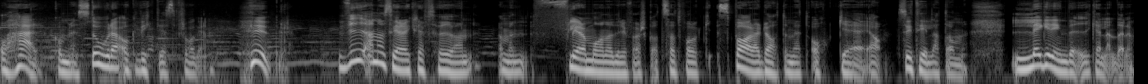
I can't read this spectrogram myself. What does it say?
Och här kommer den stora och viktigaste frågan. Hur? Vi annonserar kräftskivan ja, men, flera månader i förskott så att folk sparar datumet och eh, ja, ser till att de lägger in det i kalendern.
